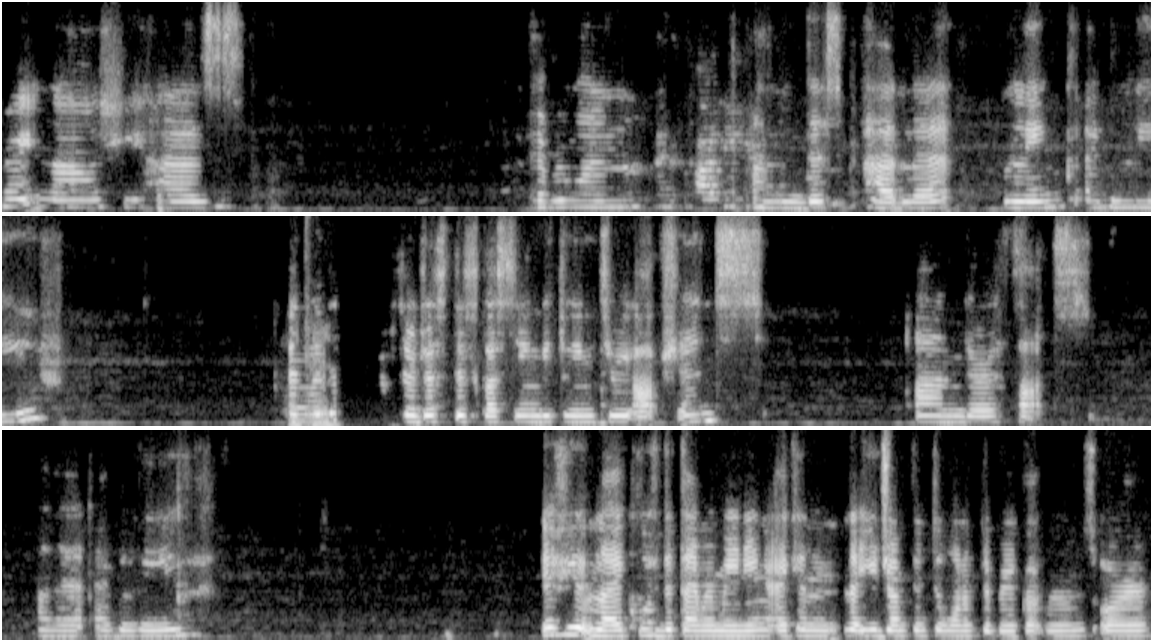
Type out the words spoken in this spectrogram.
right now she has everyone on this Padlet link, I believe. And okay. They're just discussing between three options and their thoughts on it, I believe. If you like, with the time remaining, I can let you jump into one of the breakout rooms, or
